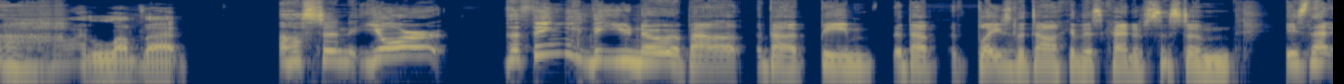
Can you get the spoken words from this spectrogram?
Oh, I love that. Austin, you're the thing that you know about about Beam about Blades in the Dark in this kind of system is that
